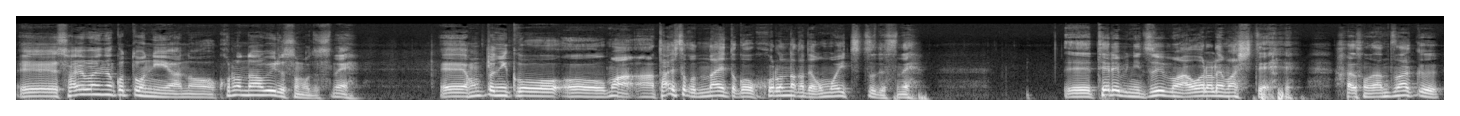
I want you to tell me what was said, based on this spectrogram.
えー、幸いなことにあのコロナウイルスもですね、えー、本当にこうまあ大したことないとこ心の中で思いつつですね、えー、テレビに随分煽られまして あのなんとなく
